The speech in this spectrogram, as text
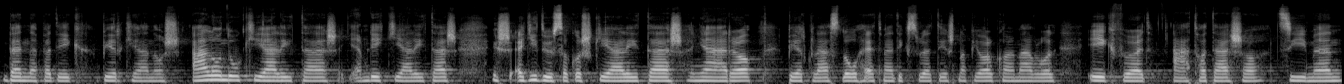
benne pedig Pirk János állandó kiállítás, egy emlékkiállítás és egy időszakos kiállítás nyára Pirk László 70. születésnapi alkalmából Égföld áthatása címen.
